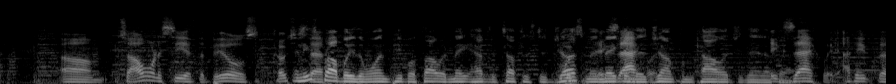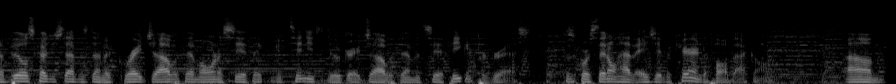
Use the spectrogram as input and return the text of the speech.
Um, so I want to see if the Bills coaching And he's staff probably the one people thought would make have the toughest adjustment, making the jump from college to the NFL. Exactly. I think the Bills coaching staff has done a great job with him. I want to see if they can continue to do a great job with him and see if he can progress. Because of course they don't have AJ McCarron to fall back on. Um,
